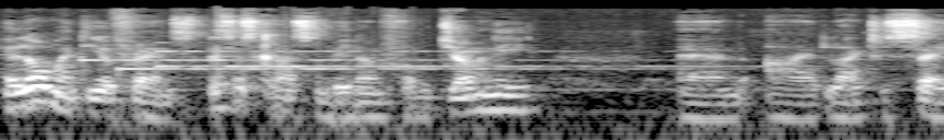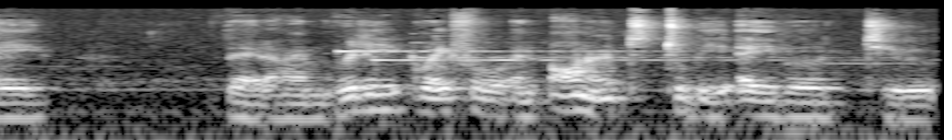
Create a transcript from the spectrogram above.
Hello, my dear friends. This is Carsten Wienern from Germany, and I'd like to say that I'm really grateful and honored to be able to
